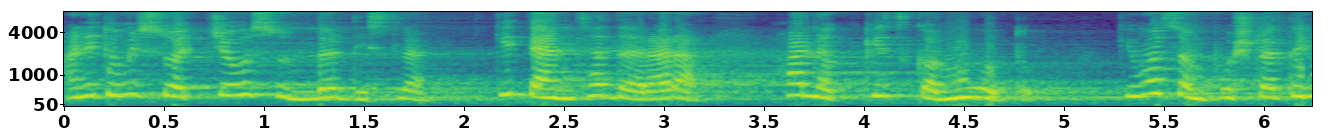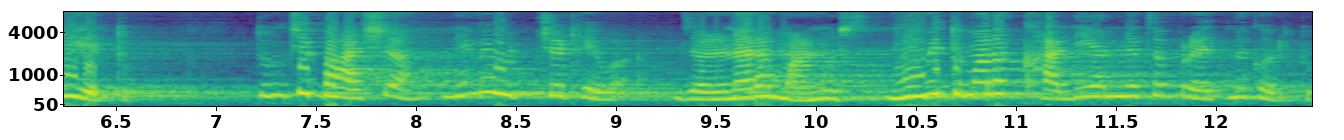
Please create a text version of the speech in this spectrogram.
आणि तुम्ही स्वच्छ व सुंदर दिसलात की त्यांचा दरारा हा नक्कीच कमी होतो किंवा संपुष्टातही येतो. तुमची भाषा नेहमी उच्च ठेवा. जळणारा माणूस नेहमी तुम्हाला खाली आणण्याचा प्रयत्न करतो.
